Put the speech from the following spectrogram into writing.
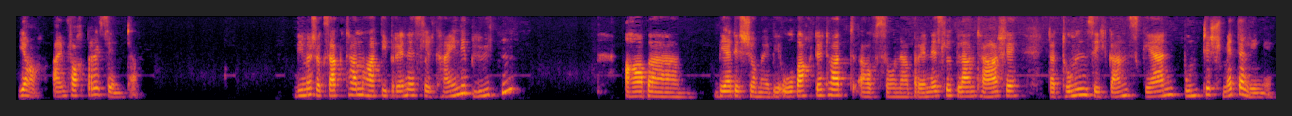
ja, einfach präsenter. Wie wir schon gesagt haben, hat die Brennnessel keine Blüten, aber wer das schon mal beobachtet hat, auf so einer Brennnesselplantage, da tummeln sich ganz gern bunte Schmetterlinge.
